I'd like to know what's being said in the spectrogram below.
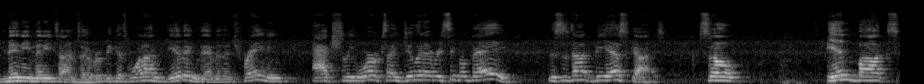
many many times over because what I'm giving them in the training actually works. I do it every single day. This is not BS guys. So inbox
